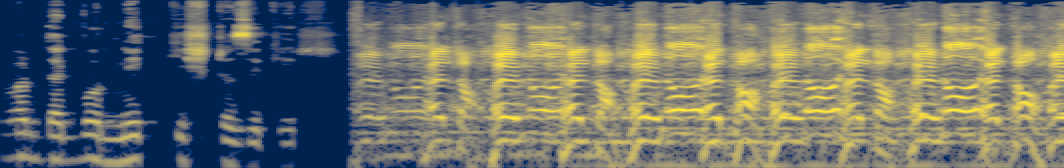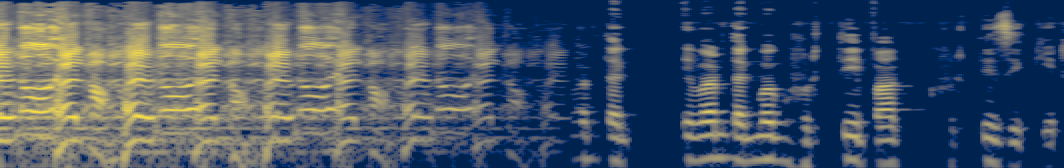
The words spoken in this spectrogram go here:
এবার দেখবো নিক কিষ্ট জিকির এবার দেখবো ঘুরতি পাক ঘুরতি জিকির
